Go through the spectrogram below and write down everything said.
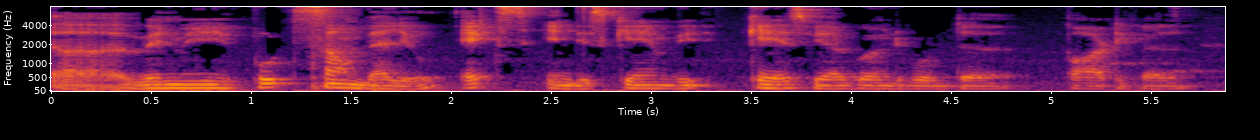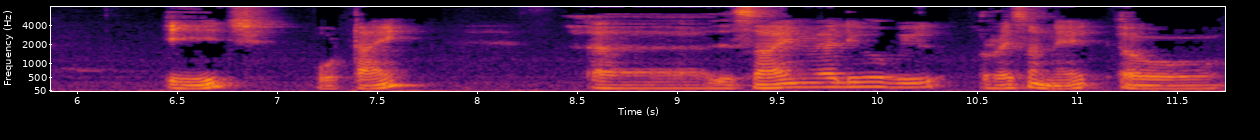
Uh, when we put some value x in this we, case we are going to put the particle age or time uh, the sine value will resonate uh,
